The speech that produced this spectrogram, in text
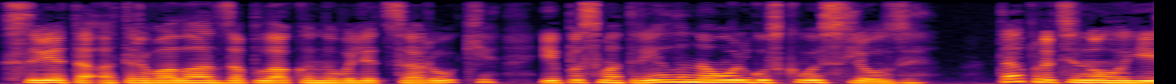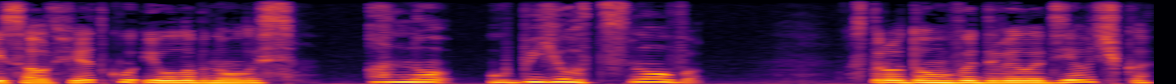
Света оторвала от заплаканного лица руки и посмотрела на Ольгу сквозь слезы. Та протянула ей салфетку и улыбнулась. «Оно убьет снова», — с трудом выдавила девочка,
